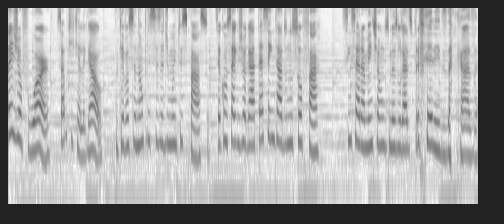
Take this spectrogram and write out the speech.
Age of War, sabe o que, que é legal? Porque você não precisa de muito espaço. Você consegue jogar até sentado no sofá, sinceramente, é um dos meus lugares preferidos da casa.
